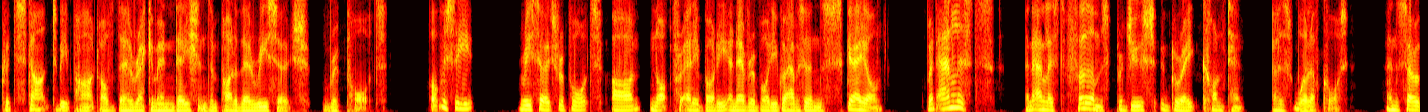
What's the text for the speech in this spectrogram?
could start to be part of their recommendations and part of their research reports. Obviously, research reports are not for anybody and everybody. You've got to have a certain scale. But analysts and analyst firms produce great content as well, of course. And so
